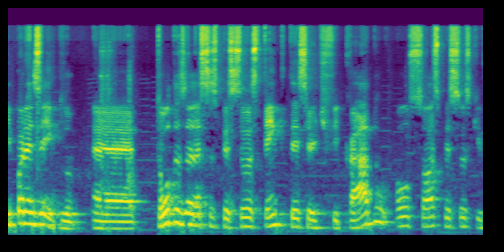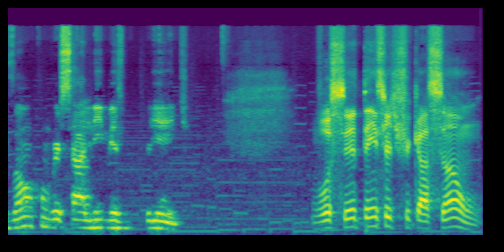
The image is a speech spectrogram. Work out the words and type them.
E, por exemplo, é, todas essas pessoas têm que ter certificado ou só as pessoas que vão conversar ali mesmo com o cliente? Você tem certificação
